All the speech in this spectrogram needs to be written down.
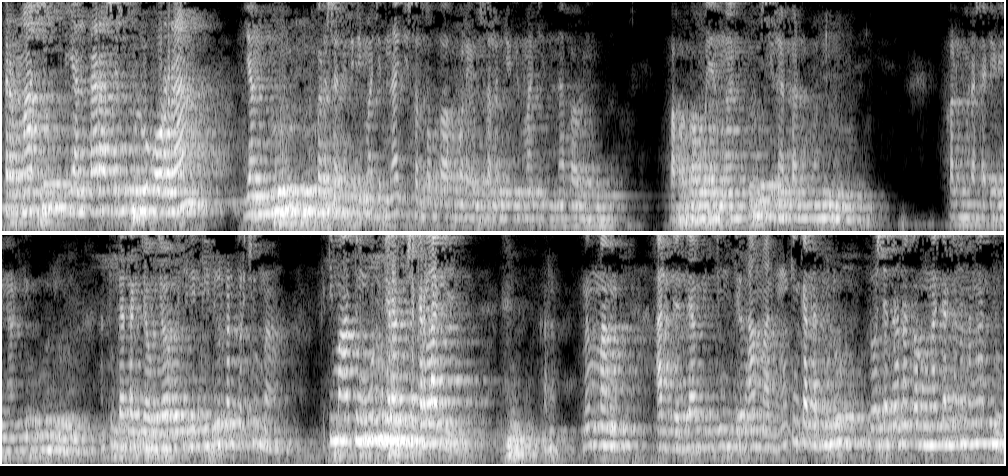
termasuk di antara 10 orang yang dulu pada saat itu di Masjid Nabi Sallallahu Alaihi Wasallam yaitu Masjid Nabawi. Bapak-bapak yang ngantuk silakan wudhu. Kalau merasa diri ngantuk wudhu, antum datang jauh-jauh ke sini tidur kan percuma. Ketika antum wudhu biar antum segar lagi. Memang al jazamil jinjil aman. Mungkin karena dulu dosen anak kalau mengajar kan anak ngantuk.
